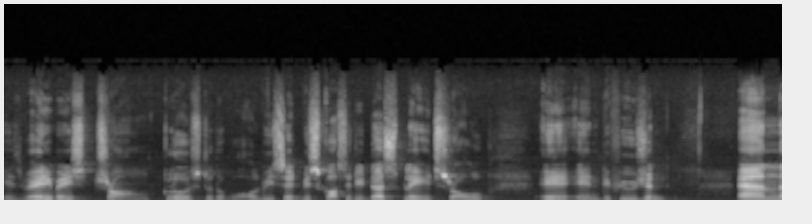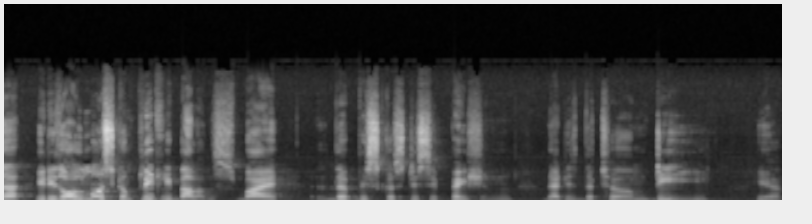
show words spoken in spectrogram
is very very strong close to the wall. We said viscosity does play its role in, in diffusion and uh, it is almost completely balanced by the viscous dissipation that is the term D here.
